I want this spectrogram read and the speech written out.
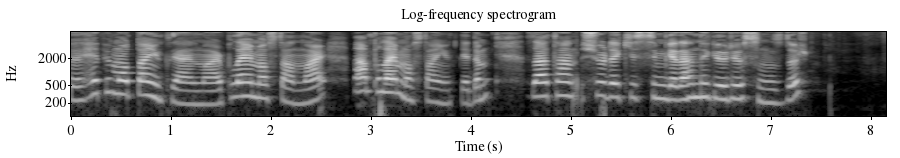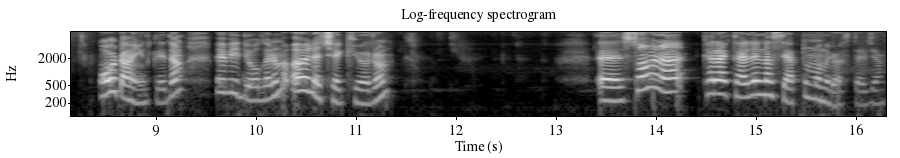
e, Happy Mod'dan yükleyen var. Play Mode'dan var. Ben Play Mode'dan yükledim. Zaten şuradaki simgeden de görüyorsunuzdur. Oradan yükledim ve videolarımı öyle çekiyorum. Ee, sonra karakterleri nasıl yaptım onu göstereceğim.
